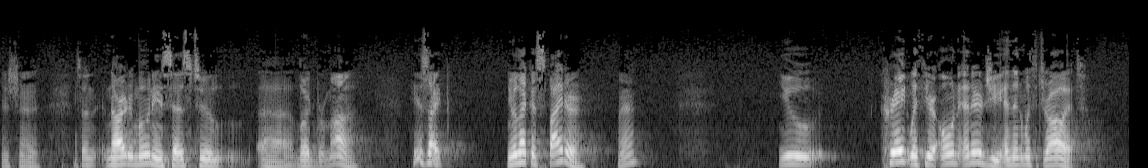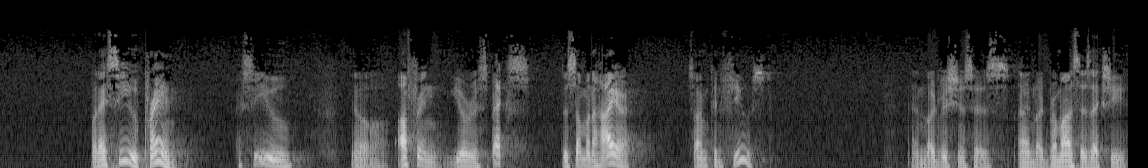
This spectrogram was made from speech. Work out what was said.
He's trying to, so Narada Muni says to uh, Lord Brahma, he's like, you're like a spider, man. You create with your own energy and then withdraw it. But I see you praying. I see you, you know, offering your respects to someone higher. So I'm confused. And Lord Vishnu says, and Lord Brahma says, actually,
